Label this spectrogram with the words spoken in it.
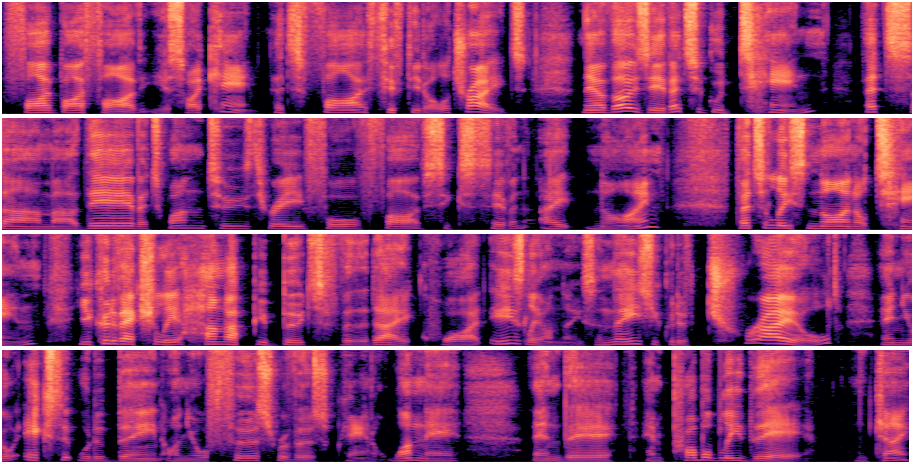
five by five yes I can. That's five $50 trades. Now those there that's a good 10 that's um, uh, there that's one two three four five six seven eight nine. That's at least nine or ten. You could have actually hung up your boots for the day quite easily on these and these you could have trailed and your exit would have been on your first reversal candle. One there and there and probably there okay?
